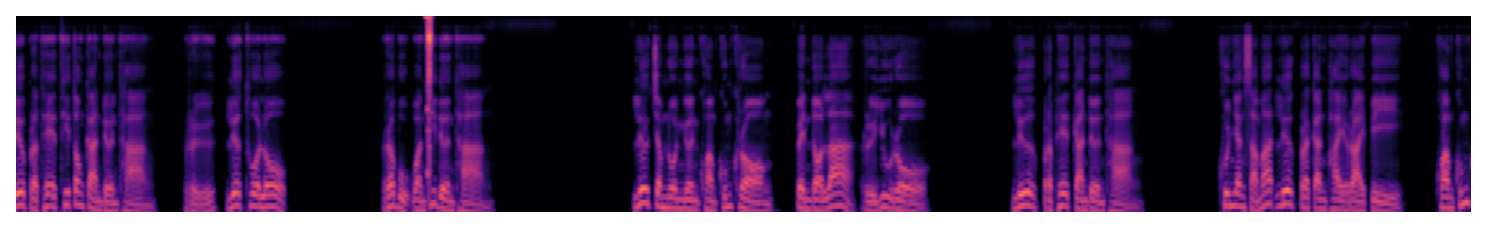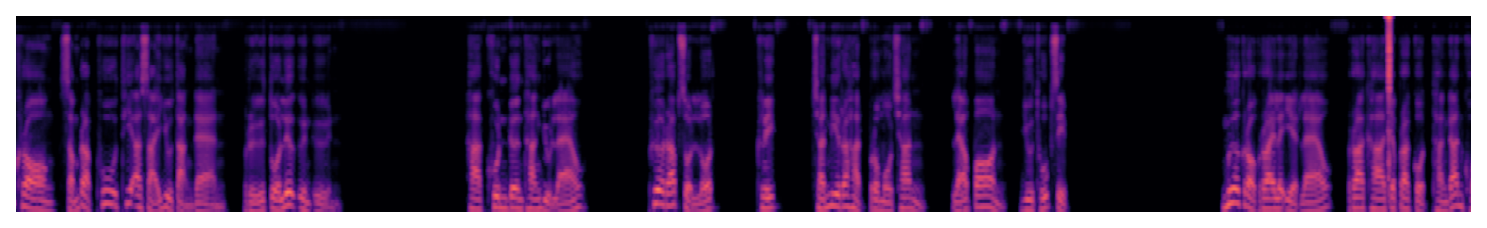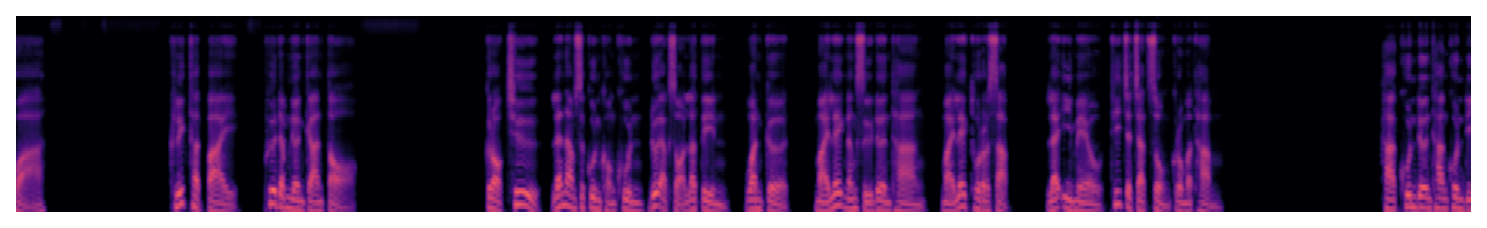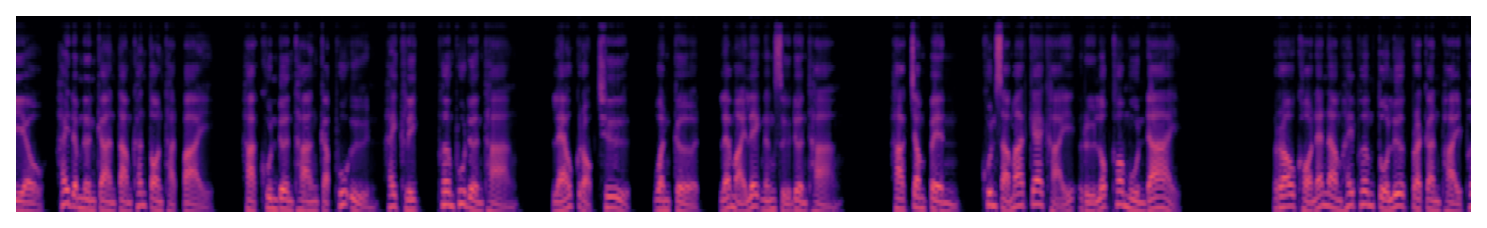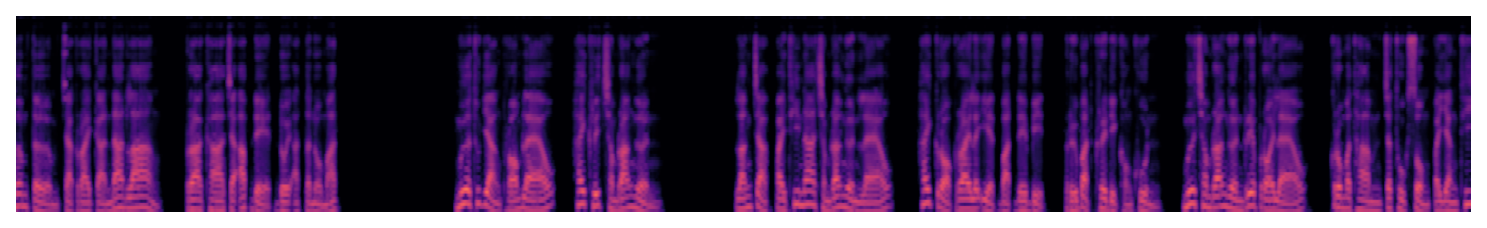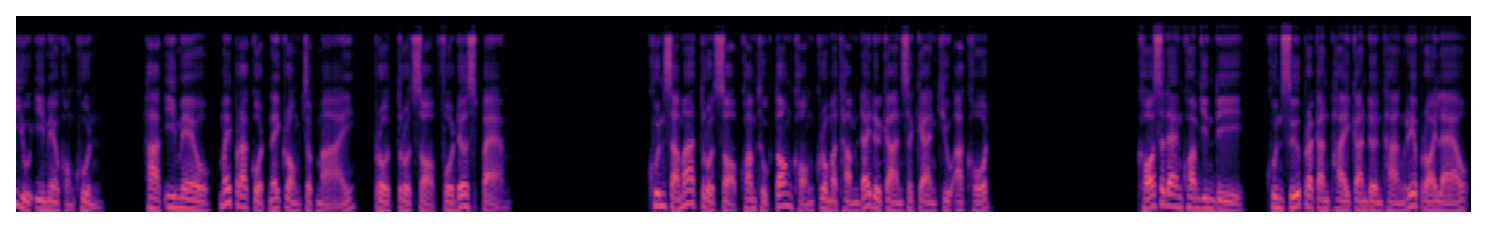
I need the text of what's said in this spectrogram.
เลือกประเทศที่ต้องการเดินทาง หรือเลือกทั่วโลก ระบุวันที่เดินทาง เลือกจำนวนเงินความคุ้มครอง เป็นดอลลาร์หรือยูโร เลือกประเภทการเดินทาง คุณยังสามารถเลือกประกันภัยรายปี ความคุ้มครองสำหรับผู้ที่อาศัยอยู่ต่างแดน หรือตัวเลือกอื่น ๆ หากคุณเดินทางอยู่แล้ว เพื่อรับส่วนลด คลิก ฉันมีรหัสโปรโมชั่น แล้วป้อน YouTube 10 เมื่อกรอกรายละเอียดแล้ว ราคาจะปรากฏทางด้านขวา คลิกถัดไปเพื่อดำเนินการต่อ กรอกชื่อและนามสกุลของคุณด้วยอักษรละติน วันเกิด หมายเลขหนังสือเดินทาง หมายเลขโทรศัพท์ และอีเมลที่จะจัดส่งกรมธรรม์หากคุณเดินทางคนเดียวให้ดำเนินการตามขั้นตอนถัดไป หากคุณเดินทางกับผู้อื่น ให้คลิกเพิ่มผู้เดินทาง แล้วกรอกชื่อ วันเกิด และหมายเลขหนังสือเดินทาง หากจำเป็น คุณสามารถแก้ไขหรือลบข้อมูลได้ เราขอแนะนำให้เพิ่มตัวเลือกประกันภัยเพิ่มเติมจากรายการด้านล่าง ราคาจะอัปเดตโดยอัตโนมัติ เมื่อทุกอย่างพร้อมแล้ว ให้คลิกชำระเงิน หลังจากไปที่หน้าชำระเงินแล้ว ให้กรอกรายละเอียดบัตรเดบิต หรือบัตรเครดิตของคุณ เมื่อชำระเงินเรียบร้อยแล้ว กรมธรรม์จะถูกส่งไปยังที่อยู่อีเมลของคุณ หากอีเมลไม่ปรากฏในกล่องจดหมาย โปรดตรวจสอบโฟลเดอร์สแปมคุณสามารถตรวจสอบความถูกต้องของกรมธรรม์ได้โดยการสแกน QR code ขอแสดงความยินดี คุณซื้อประกันภัยการเดินทางเรียบร้อยแล้ว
